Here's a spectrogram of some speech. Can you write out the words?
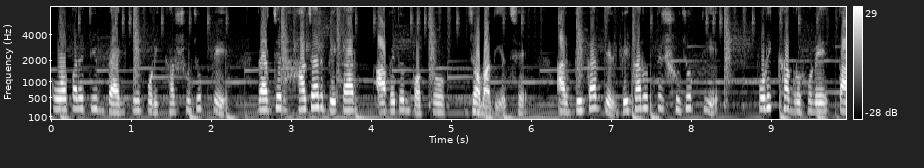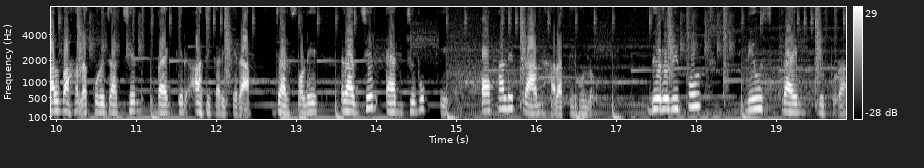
কোঅপারেটিভ ব্যাংকে পরীক্ষার সুযোগ পেয়ে রাজ্যের হাজার বেকার আবেদনপত্র জমা দিয়েছে। আর বেকারদের বেকারত্বের সুযোগ দিয়ে পরীক্ষা গ্রহণে তালবাহানা করে যাচ্ছেন ব্যাংকের আধিকারিকেরা, যার ফলে রাজ্যের এক যুবককে অকালে প্রাণ হারাতে হলো। Bureau report, news prime Tripura.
